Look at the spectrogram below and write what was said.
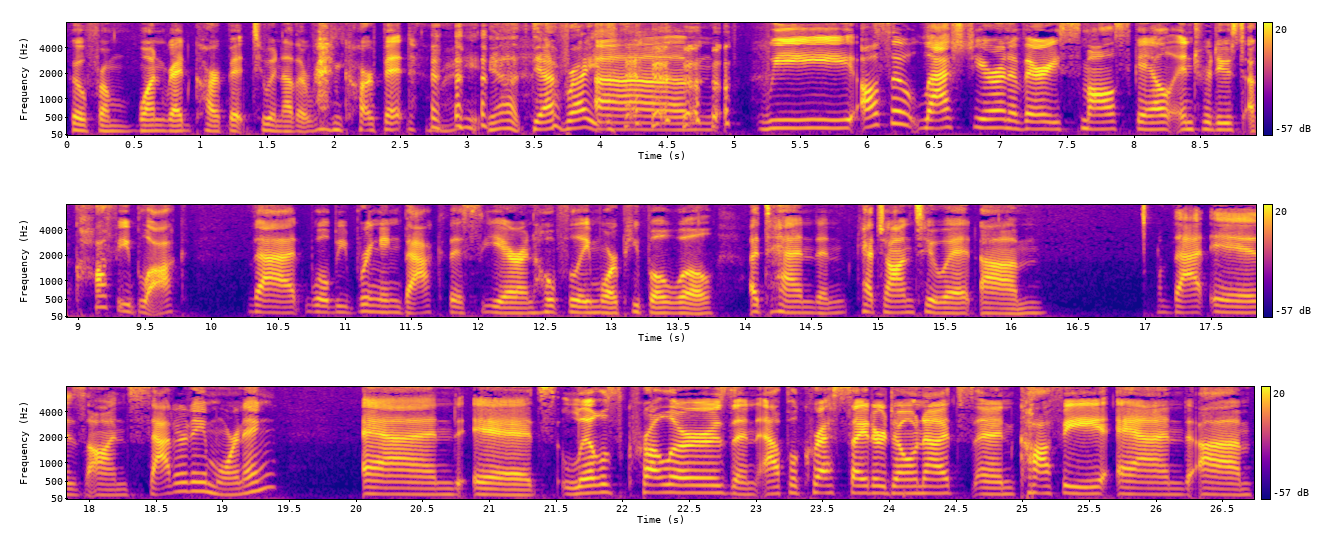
go from one red carpet to another red carpet. Right. Yeah. Yeah. Right. um, we also last year, on a very small scale, introduced a coffee block that we'll be bringing back this year, and hopefully more people will attend and catch on to it. Um, That is on Saturday morning. And it's Lil's Crullers and Applecrest cider donuts and coffee. And um,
